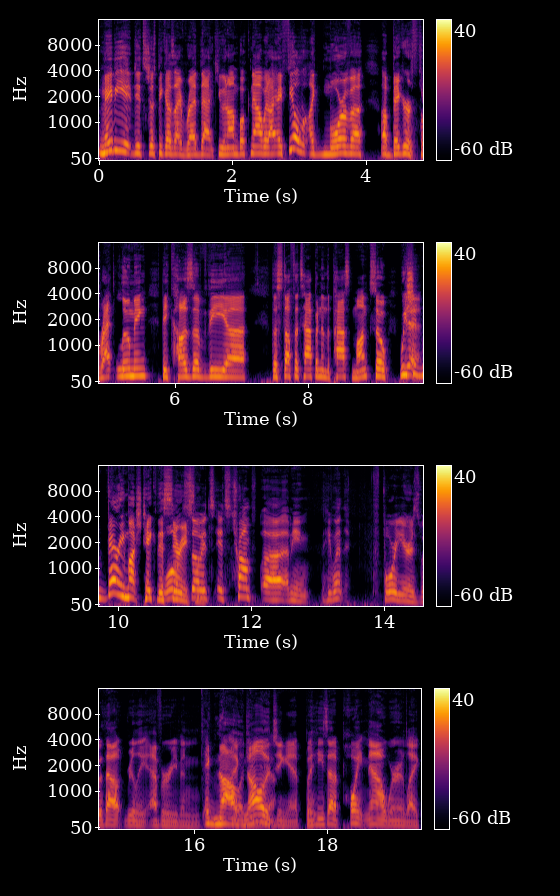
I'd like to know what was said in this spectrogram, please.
Maybe it's just because I read that QAnon book now, but I, feel like more of a, a bigger threat looming because of the uh, the stuff that's happened in the past month. So we Yeah. should very much take this Well, seriously. So it's it's Trump. Uh, I mean, he went four years without really ever even acknowledging. acknowledging it, but he's at a point now where like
